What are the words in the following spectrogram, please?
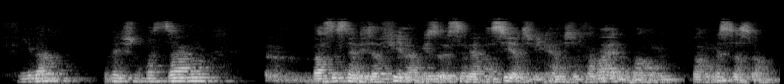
Fehler, will ich schon fast sagen. Was ist denn dieser Fehler? Wieso ist denn der passiert? Wie kann ich ihn vermeiden? Warum, warum ist das so?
